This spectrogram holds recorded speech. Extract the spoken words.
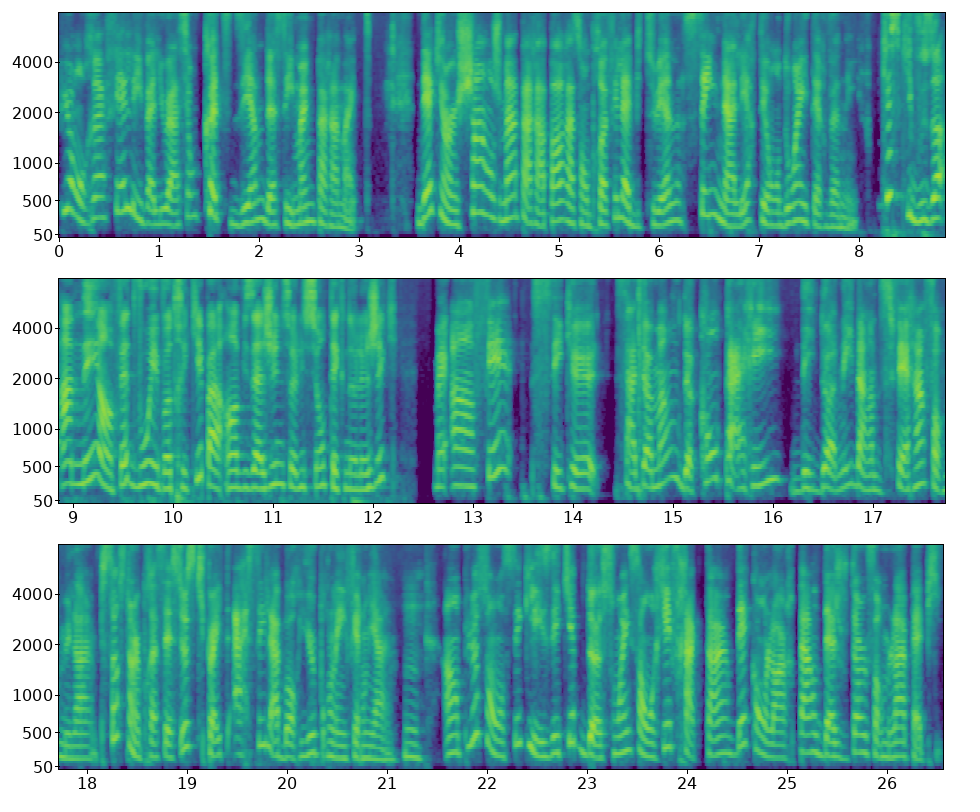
Puis, on refait l'évaluation quotidienne de ces mêmes paramètres. Dès qu'il y a un changement par rapport à son profil habituel, c'est une alerte et on doit intervenir. Qu'est-ce qui vous a amené, en fait, vous et votre équipe, à envisager une solution technologique? Mais en fait, c'est que ça demande de comparer des données dans différents formulaires. Puis ça, c'est un processus qui peut être assez laborieux pour l'infirmière. Hmm. En plus, on sait que les équipes de soins sont réfractaires dès qu'on leur parle d'ajouter un formulaire papier.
